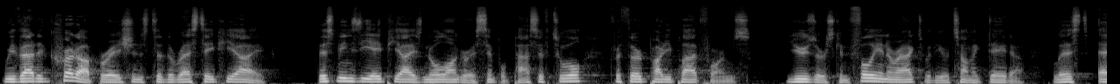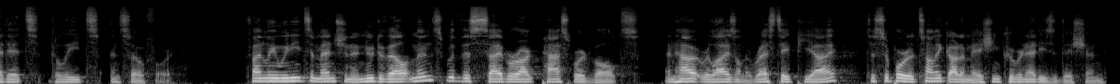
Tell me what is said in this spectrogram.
We've added CRUD operations to the REST API. This means the API is no longer a simple passive tool for third-party platforms. Users can fully interact with the Automic data, list, edits, deletes, and so forth. Finally, we need to mention a new developments with the CyberArk password vaults and how it relies on the REST API to support Automic Automation Kubernetes Edition.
